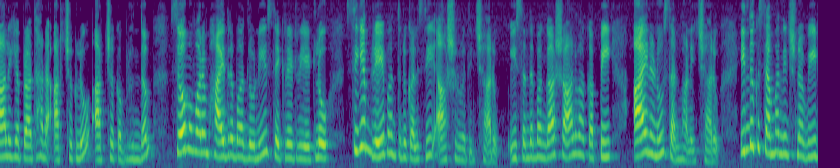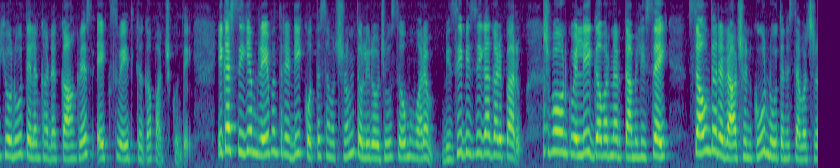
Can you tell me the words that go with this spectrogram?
ఆలయ ప్రధాన అర్చకులు అర్చక బృందం సోమవారం హైదరాబాద్లోని సెక్రటరియేట్లో సీఎం రేవంత్ను కలిసి ఆశీర్వదించారు. ఈ సందర్భంగా షాల్వా కప్పి ఆయనను సన్మానించారు. ఇందుకు సంబంధించిన వీడియోను తెలంగాణ కాంగ్రెస్ ఎక్స్ వేదికగా పంచుకుంది. ఇక సీఎం రేవంత్ రెడ్డి కొత్త సంవత్సరం తొలి రోజు సోమవారం బిజీ బిజీగా గడిపారు. రాజ్భవన్కు వెళ్ళి గవర్నర్ తమిళిసై సౌందర రాజన్కు నూతన సంవత్సర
